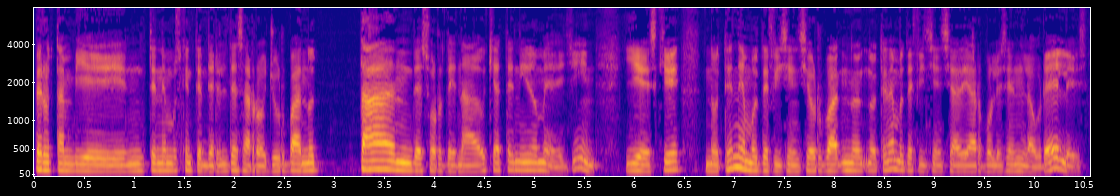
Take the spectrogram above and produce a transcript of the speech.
pero también tenemos que entender el desarrollo urbano tan desordenado que ha tenido Medellín y es que no tenemos deficiencia urbana no, no tenemos deficiencia de árboles en Laureles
